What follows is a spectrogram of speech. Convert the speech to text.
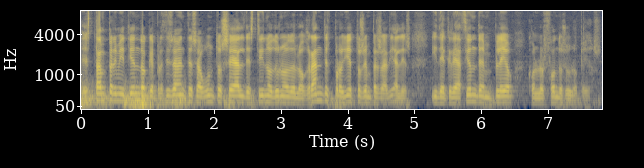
están permitiendo que precisamente Sagunto sea el destino de uno de los grandes proyectos empresariales y de creación de empleo con los fondos europeos.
